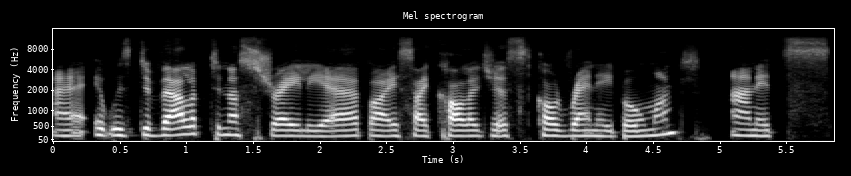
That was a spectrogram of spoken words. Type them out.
Uh, it was developed in Australia by a psychologist called Renae Beaumont, and it's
